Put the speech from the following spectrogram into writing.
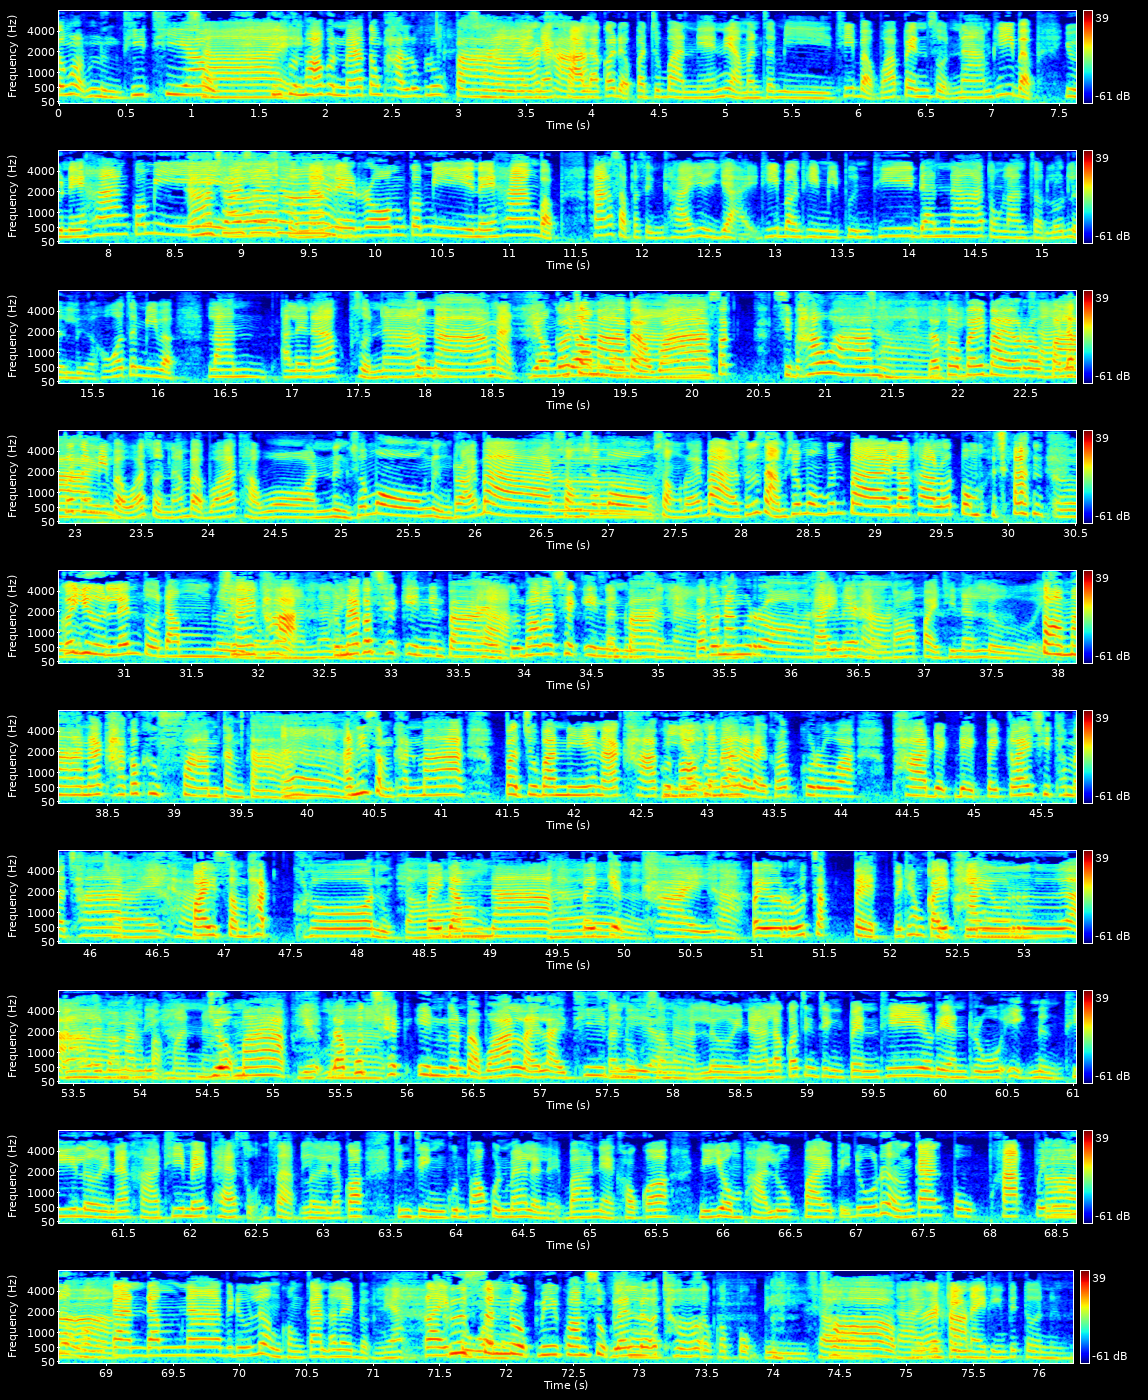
ต้องบอกหนึ่งที่เที่ยวใช่ที่คุณพ่อคุณแม่ต้องพาลูกๆไปใช่นะนะคะคะ แล้วก็เดี๋ยวปัจจุบันเนี้ยเนี่ยมันจะมีที่แบบว่าเป็นสวนน้ำที่แบบอยู่ในห้างก็มีอ่าใช่ใช่ใช่เออสวนน้ำในร่มก็มีในห้างแบบห้างสรรพสินค้าใหญ่ ๆ ที่บางทีมีพื้นที่ด้านหน้าตรงลานจอดรถเหลือๆเขาก็จะมีแบบลานอะไรนะสวนน้ำสวนน้ำขนาดย่อมๆก็จะมาลงแบบว่าสักสิบห้าวันใช่แล้วก็ bye bye เราใช่ไปแล้วก็จะมีแบบว่าสวนน้ำแบบว่าถาวรหนึ่งชั่วโมงหนึ่งร้อยบาทเออสองชั่วโมงสองร้อยบาท ซื้อสามชั่วโมงขึ้นไป ราคาลดโปรโมชั่นเออก็ยืนเล่นตัวดำเลยใช่อยู่ตรงค่ะนั้นอะไรคุณแม่ก็อย่างงี้เช็คอินกันไปค่ะคุณพ่อก็เช็คอินกันไปสนุกสนานแล้วก็นั่งรอใกล้ใช่ไหมที่ไหนคะก็ไปที่นั่นเลย ต่อมานะคะก็คือฟาร์มต่างอ่าๆอันนี้สำคัญมาก ปัจจุบันนี้นะคะ คุณพ่อมีเยอะคุณแม่นะคะหลาย ๆ ครอบครัว พาเด็กๆ ไปใกล้ชิดธรรมชาติใช่ค่ะไปสัมผัสโคลนถูกต้องไปดำนาเออไปเก็บไข่ค่ะไปรู้จักเป็ดไปทำไปของกินพายเรืออาอะไรประมาณนี้ประมาณนั้นเยอะมากเยอะมากแล้วก็เช็คอินกันแบบว่าหลาย ๆ ที่สทีนุกเดียวสนานเลยนะ แล้วก็จริง ๆ เป็นที่เรียนรู้อีกหนึ่งที่เลยนะคะ ที่ไม่แพ้สวนสัตว์เลย แล้วก็จริง ๆ คุณพ่อคุณแม่หลาย ๆ บ้านเนี่ยเขาก็นิยมพาลูกไปไปดูเรื่องของการปลูกผัก ไปดูอ่าเรื่องของการดำนาไปดูเรื่องของการอะไรแบบเนี้ยใกล้ตัวคือเลยสนุกมีความสุขและเลอะเทอะสกปรกดีชชออบบใช่นะคะกางเกงในทิ้งไปตัวหนึ่ง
